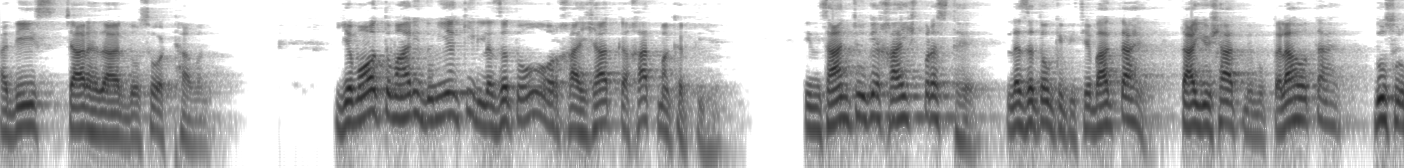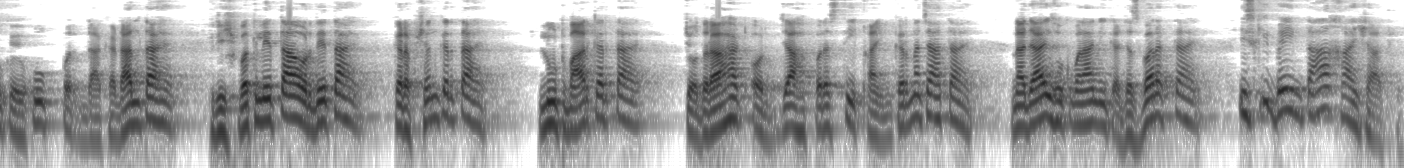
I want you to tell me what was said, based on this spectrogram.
حدیث چار ہزار دو سو اٹھاون۔ یہ موت تمہاری دنیا کی لذتوں اور خواہشات کا خاتمہ کرتی ہے۔ انسان چونکہ خواہش پرست ہے، لذتوں کے پیچھے بھاگتا ہے، تعیشات میں مبتلا ہوتا ہے، دوسروں کے حقوق پر ڈاکہ ڈالتا ہے، رشوت لیتا اور دیتا ہے، کرپشن کرتا ہے، لوٹ مار کرتا ہے، چودراہٹ اور جاہ پرستی قائم کرنا چاہتا ہے، ناجائز حکمرانی کا جذبہ رکھتا ہے۔ اس کی بے انتہا خواہشات ہیں،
